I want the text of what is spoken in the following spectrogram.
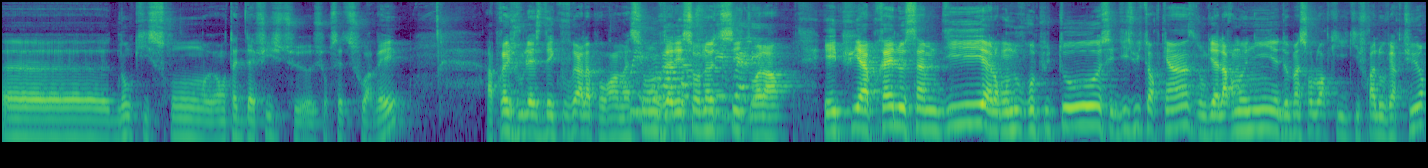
Euh, donc ils seront en tête d'affiche sur, cette soirée. Après, je vous laisse découvrir la programmation. Oui, vous allez sur notre site, voilà. Et puis après, le samedi, alors on ouvre plus tôt, c'est 18h15. Donc il y a l'Harmonie de Bain-sur-Loire qui, qui fera l'ouverture.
